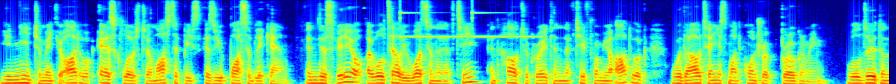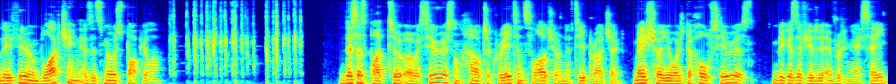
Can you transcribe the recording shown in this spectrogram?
you need to make your artwork as close to a masterpiece as you possibly can. In this video, I will tell you what's an NFT and how to create an NFT from your artwork without any smart contract programming. We'll do it on the Ethereum blockchain as it's most popular. This is part 2 of a series on how to create and sell out your NFT project. Make sure you watch the whole series, because if you do everything I say,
